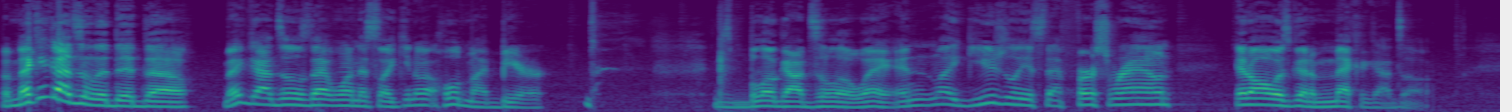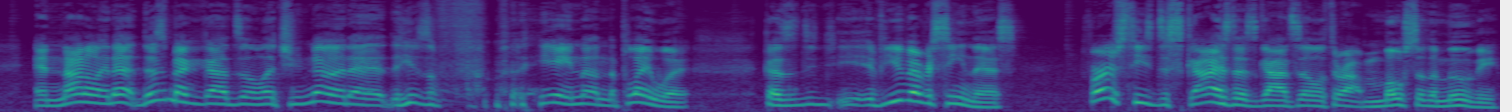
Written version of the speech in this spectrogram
But Mecha Godzilla did though. Mecha Godzilla's that one that's like, you know what, hold my beer just blow Godzilla away. And like usually it's that first round, it always go to Mecha Godzilla. And not only that, this Mecha Godzilla lets you know that he's a he ain't nothing to play with. Because if you've ever seen this, first he's disguised as Godzilla throughout most of the movie,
